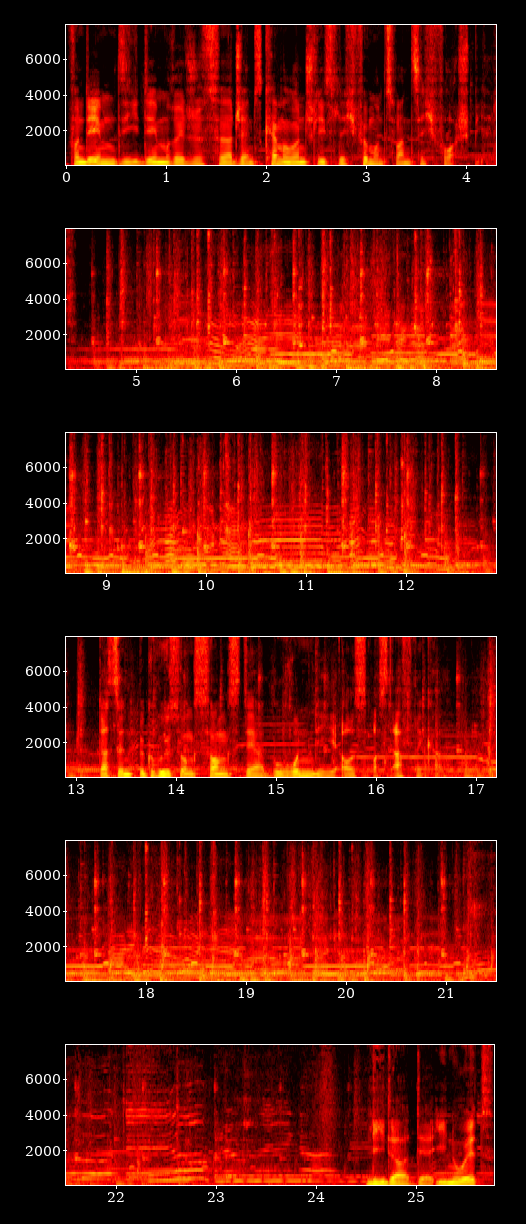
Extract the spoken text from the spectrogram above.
von denen sie dem Regisseur James Cameron schließlich 25 vorspielt. Das sind Begrüßungssongs der Burundi aus Ostafrika. Lieder der Inuit,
